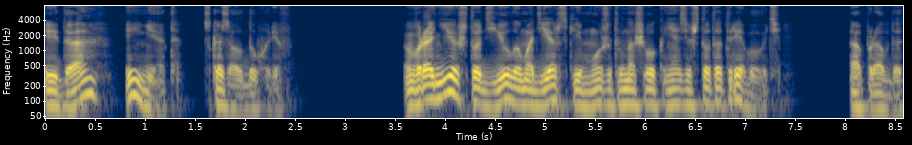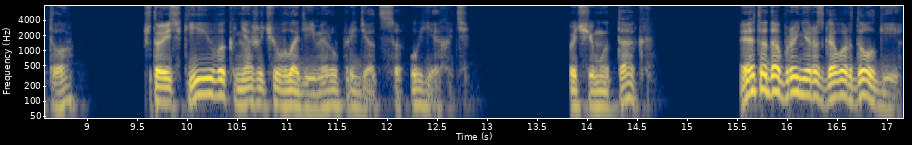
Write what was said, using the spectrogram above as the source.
«И да, и нет», — сказал Духарев. «Вранье, что Дьюла Мадьярский может у нашего князя что-то требовать. А правда то, что из Киева княжичу Владимиру придется уехать. Почему так? Это, Добрыня, разговор долгий,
